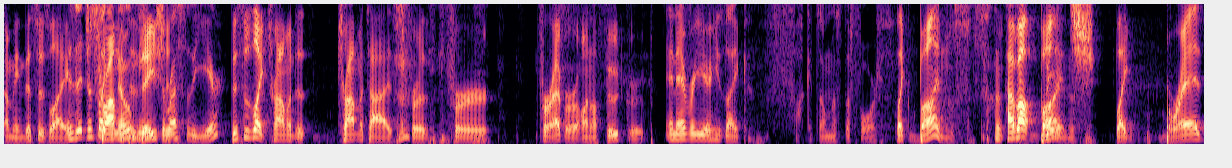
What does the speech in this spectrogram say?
I mean, this is like Is it just like no meat traumatization. the rest of the year? this is like trauma traumatized for for forever on a food group. And every year he's like, "Fuck, it's almost the fourth. Like buns. How about buns? bitch. Like bread,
